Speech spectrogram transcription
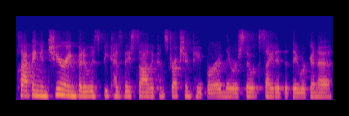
clapping and cheering, but it was because they saw the construction paper and they were so excited that they were going to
